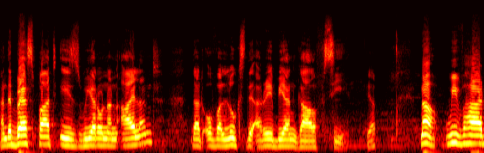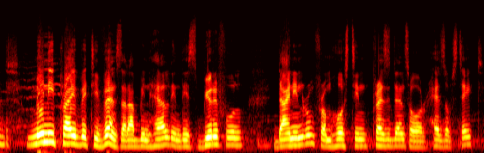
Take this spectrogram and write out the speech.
And the best part is we are on an island that overlooks the Arabian Gulf Sea. Yep. Now, we've had many private events that have been held in this beautiful dining room from hosting presidents or heads of state,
